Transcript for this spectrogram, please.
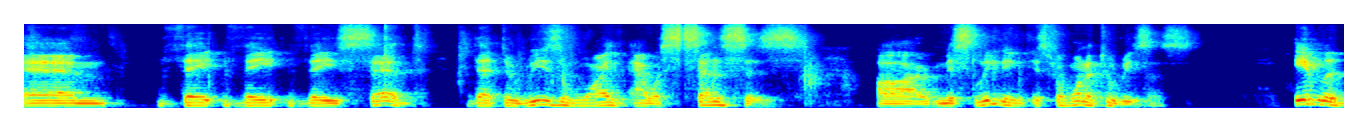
Um, they they they said that the reason why our senses are misleading is for one or two reasons. Either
